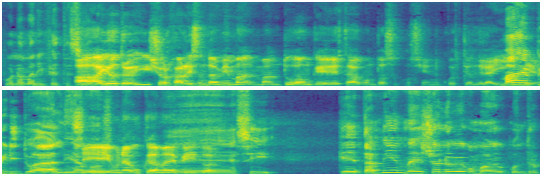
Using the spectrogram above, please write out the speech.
fue una manifestación. Ah, hay otro, y George Harrison también man- mantuvo, aunque él estaba con toda su cuestión, cuestión de la India. Más espiritual, digamos. Sí, una búsqueda más espiritual. Eh, sí. Que también me- yo lo veo como algo contra-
